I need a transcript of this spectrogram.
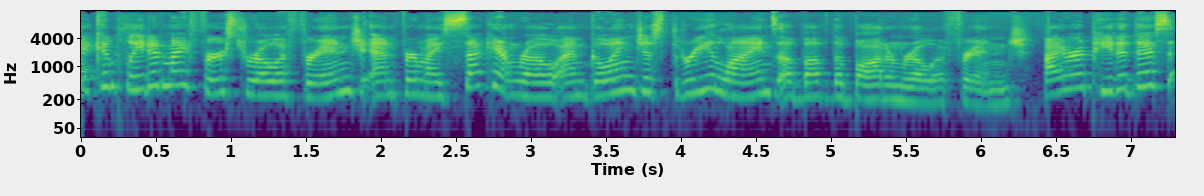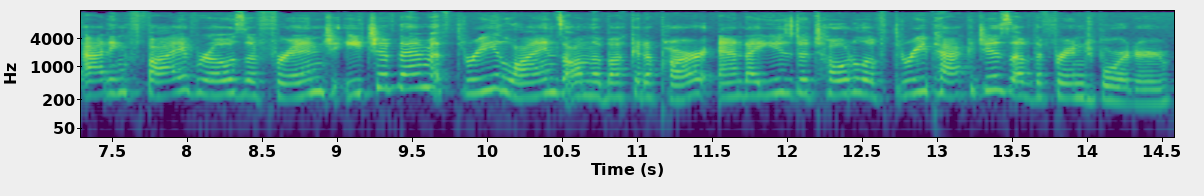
I completed my first row of fringe and for my second row I'm going just three lines above the bottom row of fringe. I repeated this adding five rows of fringe, each of them three lines on the bucket apart, and I used a total of three packages of the fringe border.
